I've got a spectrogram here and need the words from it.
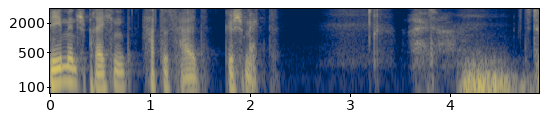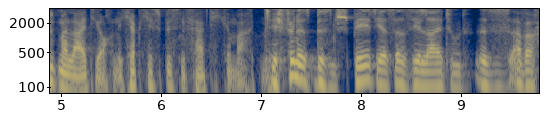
dementsprechend hat es halt geschmeckt. Alter. Es tut mir leid, Jochen. Ich habe dich jetzt ein bisschen fertig gemacht. Ne? Ich finde es ein bisschen spät jetzt, dass es dir leid tut. Es ist einfach.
